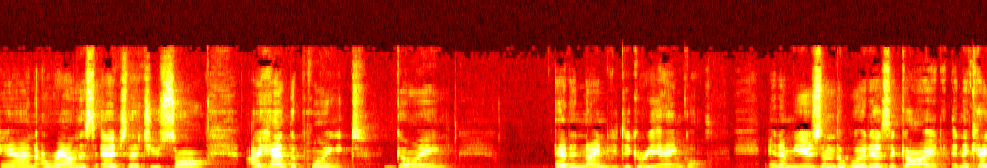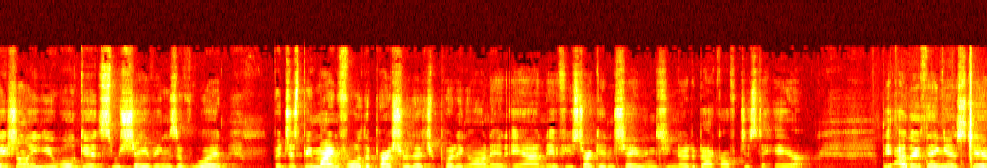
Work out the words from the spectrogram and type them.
and around this edge that you saw, I had the point going at a 90 degree angle and I'm using the wood as a guide. And occasionally you will get some shavings of wood, but just be mindful of the pressure that you're putting on it. And if you start getting shavings, you know to back off just a hair. The other thing is too,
